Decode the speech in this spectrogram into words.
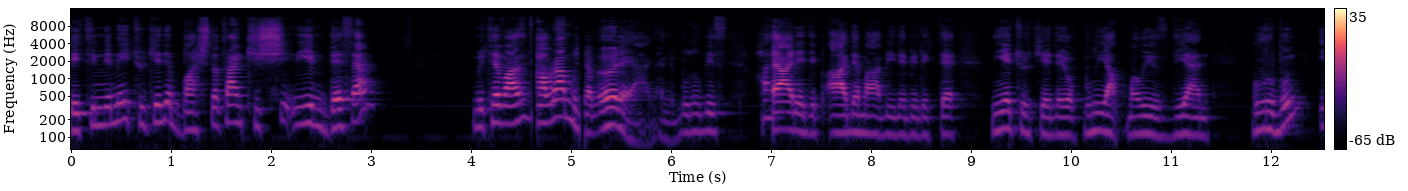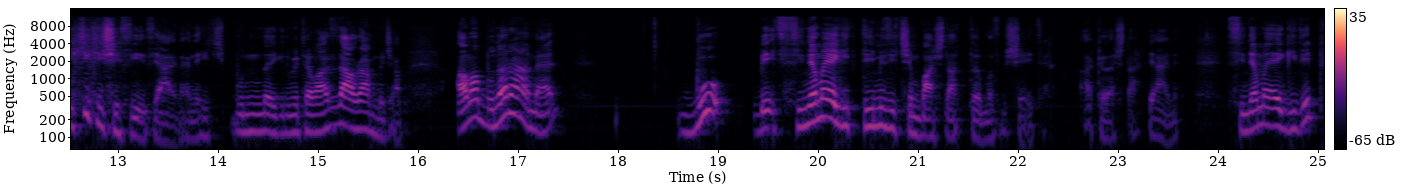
betimlemeyi Türkiye'de başlatan kişiyim desem mütevazi davranmayacağım. Öyle yani. Hani bunu biz hayal edip Adem abiyle birlikte niye Türkiye'de yok bunu yapmalıyız diyen grubun iki kişisiyiz yani. Hani hiç bununla ilgili mütevazi davranmayacağım. Ama buna rağmen bu sinemaya gittiğimiz için başlattığımız bir şeydi arkadaşlar. Yani sinemaya gidip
